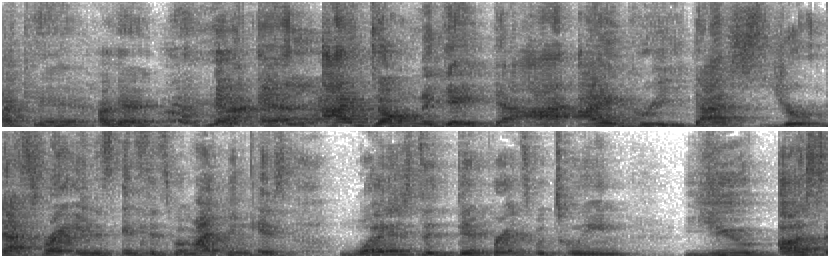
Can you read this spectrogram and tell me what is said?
I can't. Okay, and, I- and I don't negate that. I, I agree. That's your that's right in this instance. But my thing is, what is the difference between you us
